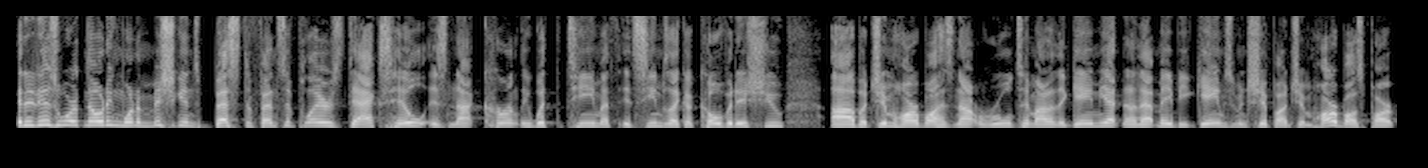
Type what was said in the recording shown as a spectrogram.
And it is worth noting one of Michigan's best defensive players, Dax Hill, is not currently with the team. It seems like a COVID issue, uh, but Jim Harbaugh has not ruled him out of the game yet. Now, that may be gamesmanship on Jim Harbaugh's part,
